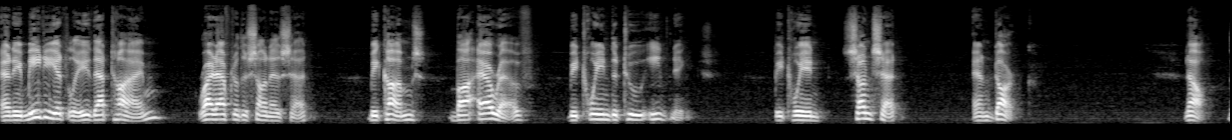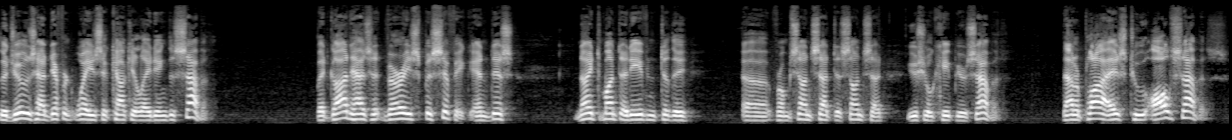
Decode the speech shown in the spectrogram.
And immediately that time, right after the sun has set, becomes Ba'erev, between the two evenings, between sunset and dark. Now, the Jews had different ways of calculating the Sabbath. But God has it very specific, and this ninth month at even to the uh, from sunset to sunset you shall keep your Sabbath. That applies to all Sabbaths.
